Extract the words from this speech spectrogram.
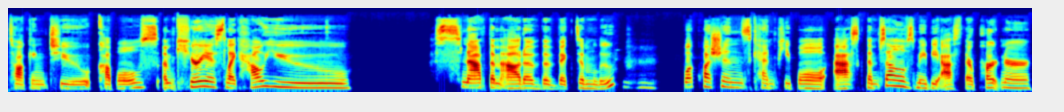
talking to couples, I'm curious like how you snap them out of the victim loop. Mm-hmm. What questions can people ask themselves, maybe ask their partner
